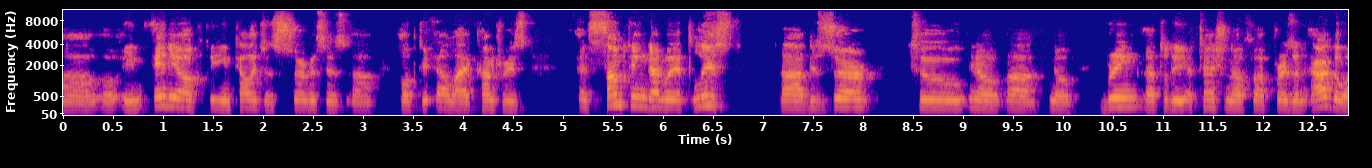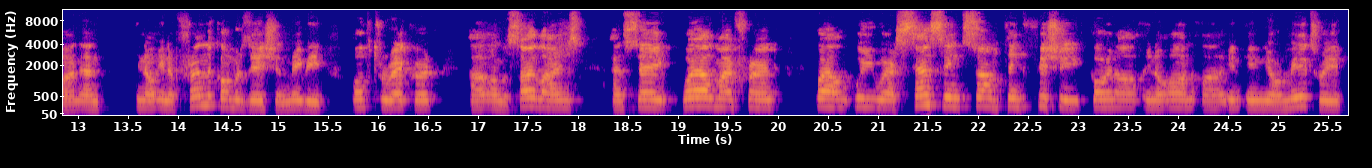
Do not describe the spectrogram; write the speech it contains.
uh, in any of the intelligence services uh, of the allied countries as something that would at least uh, deserve to, you know, uh, you know, bring uh, to the attention of uh, President Erdogan and, you know, in a friendly conversation, maybe off the record uh, on the sidelines and say, well, my friend, well, we were sensing something fishy going on, you know, on uh, in, in your military.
